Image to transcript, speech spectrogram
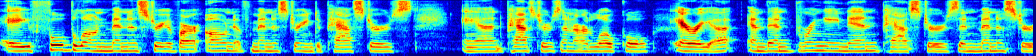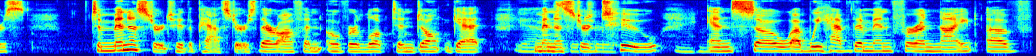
a full blown ministry of our own of ministering to pastors and pastors in our local area, and then bringing in pastors and ministers to minister to the pastors. They're often overlooked and don't get yeah, ministered so to. Mm-hmm. And so uh, we have them in for a night of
